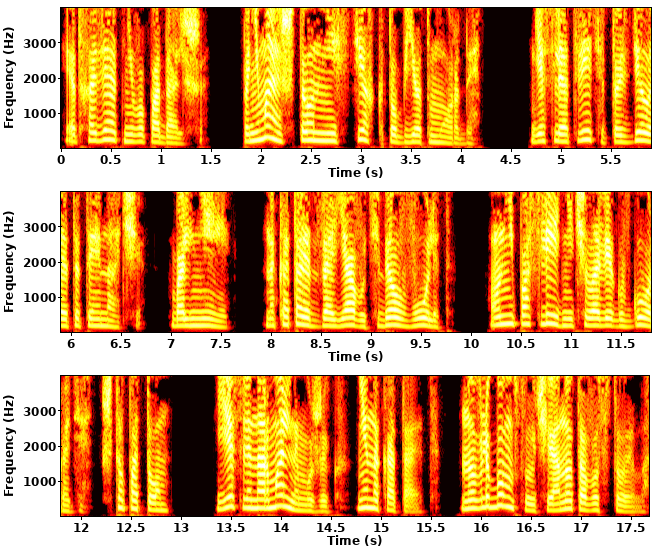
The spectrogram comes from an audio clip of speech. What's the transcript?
и отходя от него подальше. Понимаешь, что он не из тех, кто бьет морды. Если ответит, то сделает это иначе, больнее, накатает заяву, тебя уволит. Он не последний человек в городе. Что потом? Если нормальный мужик, не накатает. Но в любом случае оно того стоило.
